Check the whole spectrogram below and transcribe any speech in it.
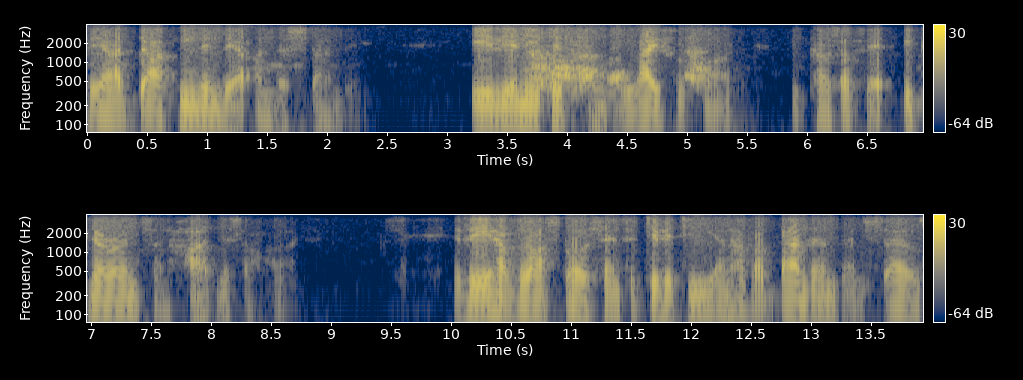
they are darkened in their understanding, alienated from the life of God because of their ignorance and hardness of heart. They have lost all sensitivity and have abandoned themselves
